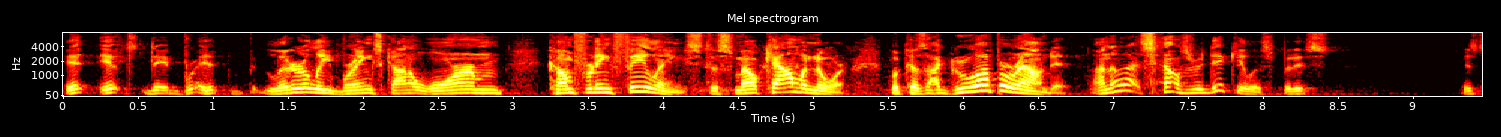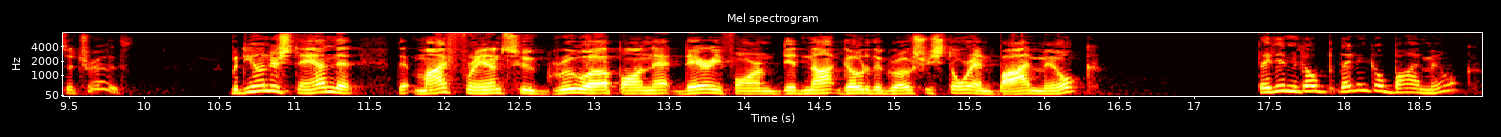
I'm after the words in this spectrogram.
It, it, it, it literally brings kind of warm, comforting feelings to smell cow manure because I grew up around it. I know that sounds ridiculous, but it's, it's the truth. But do you understand that, that my friends who grew up on that dairy farm did not go to the grocery store and buy milk? They didn't go, they didn't go buy milk.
